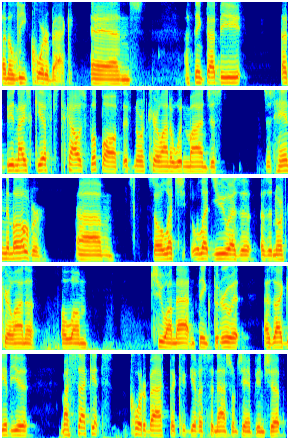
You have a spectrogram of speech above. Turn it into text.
an elite quarterback. And I think that'd be that'd be a nice gift to college football if, North Carolina wouldn't mind just just hand them over. Um, so we'll let you, we'll let you as a as a North Carolina alum chew on that and think through it as I give you my second quarterback that could give us a national championship.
